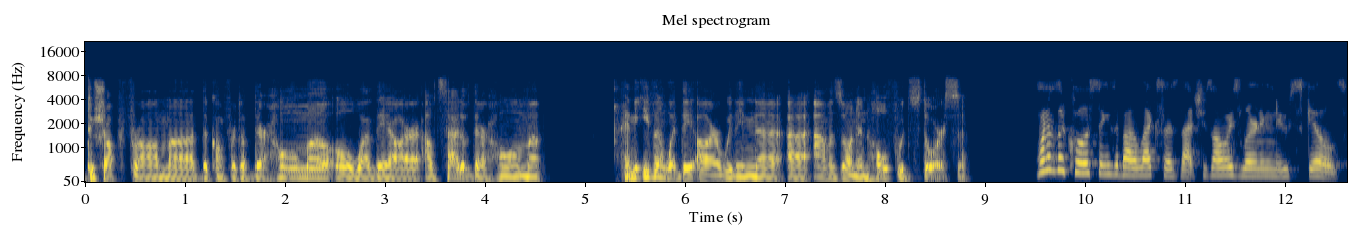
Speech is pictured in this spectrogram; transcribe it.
to shop from uh, the comfort of their home or while they are outside of their home. And even when they are within Amazon and Whole Foods stores. One of the coolest things about Alexa is that she's always learning new skills.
